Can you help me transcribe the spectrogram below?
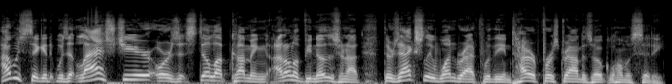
I was thinking, was it last year or is it still upcoming? I don't know if you know this or not. There's actually one draft where the entire first round is Oklahoma City.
